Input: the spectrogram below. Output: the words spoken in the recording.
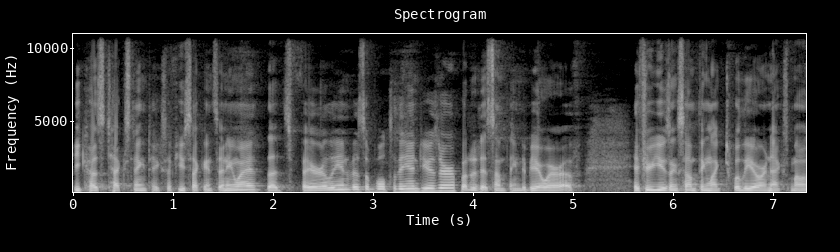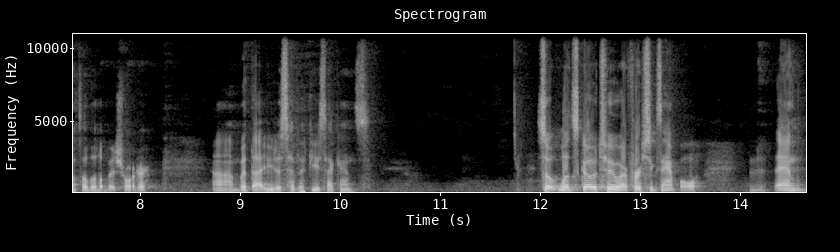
because texting takes a few seconds anyway, that's fairly invisible to the end user, but it is something to be aware of. If you're using something like Twilio or Nexmo, it's a little bit shorter. Um, with that, you just have a few seconds. So let's go to our first example. And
